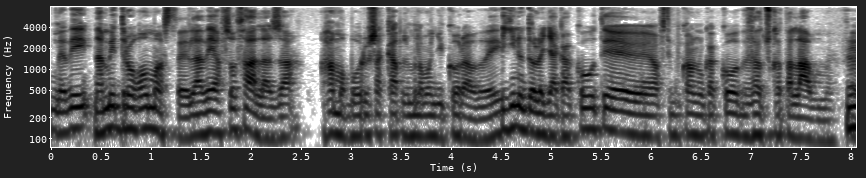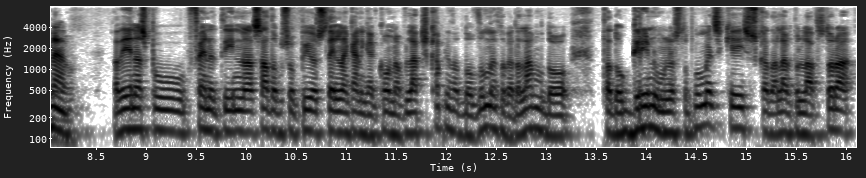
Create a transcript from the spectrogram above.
δηλαδή να μην τρογόμαστε. Δηλαδή αυτό θα άλλαζα. Άμα μπορούσα κάποιος με ένα μαγικό ραβδί. Δεν γίνονται όλα για κακό, ούτε αυτοί που κάνουν κακό δεν θα τους καταλάβουμε. Ναι. θεωρώ. Δηλαδή, ένας που φαίνεται ότι είναι ένας άνθρωπος ο οποίος θέλει να κάνει κακό, να βλάψει κάποιον, θα το δούμε, θα το καταλάβουμε, το, θα τον κρίνουμε, να σου το πούμε έτσι και ίσως καταλάβει το λάθος. Τώρα,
